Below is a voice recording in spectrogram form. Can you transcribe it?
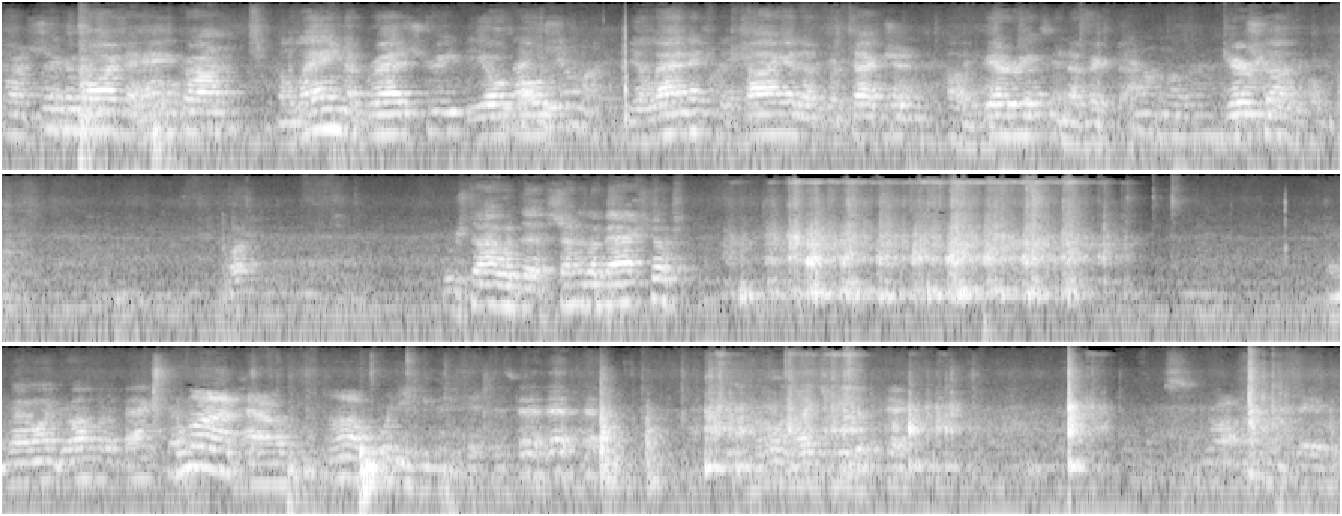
Quansigamog, the Hancock, the Lane, the Bradstreet, the Yokos, the Atlantic, the Tiger, the Protection, oh, the Gary, and the Victor. Gary. What? We start with the Senator Baxter? Anybody want to draw for the Baxter? Come on pal. Oh, what are you gonna get this? No one likes me to pick. Draw it on the table.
